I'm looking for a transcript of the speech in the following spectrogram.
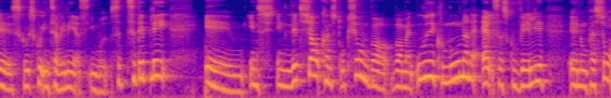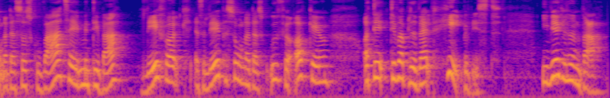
øh, skulle, skulle interveneres imod. Så, så det blev øh, en, en lidt sjov konstruktion, hvor, hvor man ude i kommunerne altså skulle vælge øh, nogle personer, der så skulle varetage, men det var lægefolk, altså lægepersoner, der skulle udføre opgaven, og det, det var blevet valgt helt bevidst. I virkeligheden var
